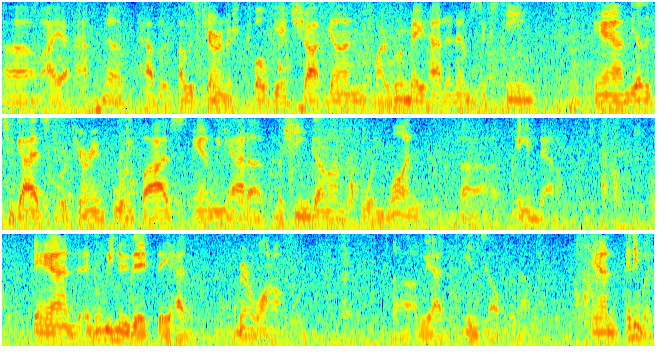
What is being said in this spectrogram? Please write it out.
Uh, I have a, I was carrying a 12 gauge shotgun. My roommate had an M16, and the other two guys were carrying 45s, and we had a machine gun on the 41 uh, aimed at them. And, and we knew they, they had marijuana on board. Uh, we had intel for that. And anyway,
